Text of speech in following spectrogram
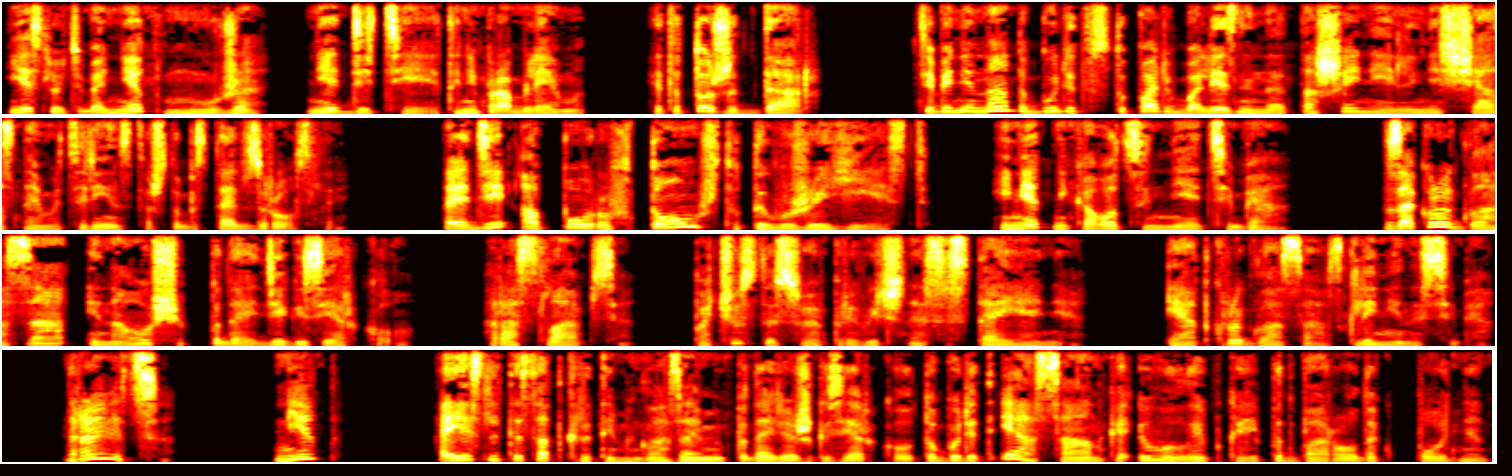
Если у тебя нет мужа, нет детей, это не проблема. Это тоже дар. Тебе не надо будет вступать в болезненные отношения или несчастное материнство, чтобы стать взрослой. Найди опору в том, что ты уже есть, и нет никого ценнее тебя. Закрой глаза и на ощупь подойди к зеркалу. Расслабься, почувствуй свое привычное состояние. И открой глаза, взгляни на себя. Нравится? Нет? А если ты с открытыми глазами подойдешь к зеркалу, то будет и осанка, и улыбка, и подбородок поднят.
